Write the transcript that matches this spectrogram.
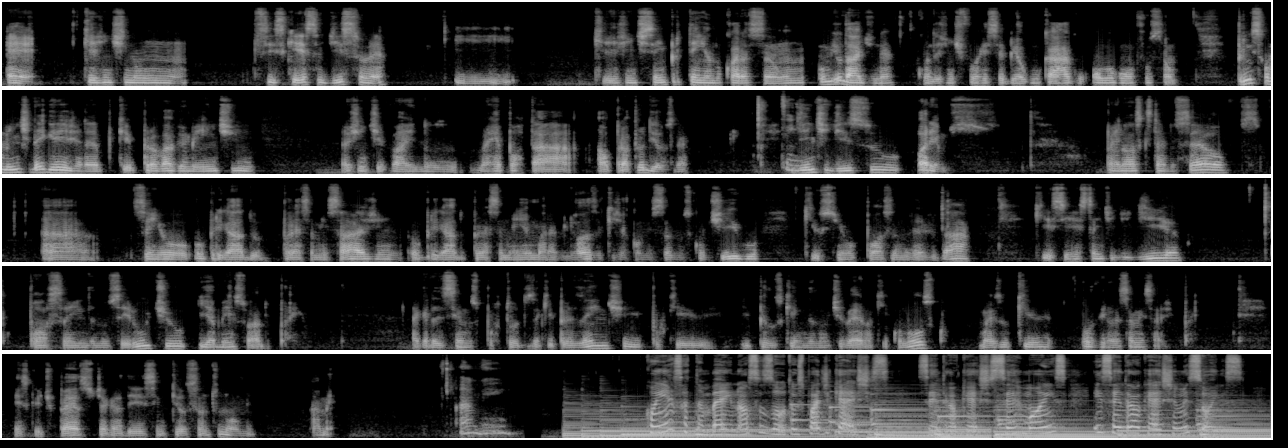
É que a gente não se esqueça disso, né? E que a gente sempre tenha no coração humildade, né? Quando a gente for receber algum cargo ou alguma função. Principalmente da igreja, né? Porque provavelmente a gente vai nos vai reportar ao próprio Deus, né? Sim. Diante disso, oremos. Pai nosso que está no céu, ah, Senhor, obrigado por essa mensagem, obrigado por essa manhã maravilhosa que já começamos contigo, que o Senhor possa nos ajudar, que esse restante de dia possa ainda nos ser útil e abençoado, Pai. Agradecemos por todos aqui presentes e porque e pelos que ainda não tiveram aqui conosco, mas o que ouviram essa mensagem, Pai. É isso que eu te peço, te agradeço em teu santo nome. Amém. Amém. Conheça também nossos outros podcasts, Centralcast Sermões e Centralcast Missões.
